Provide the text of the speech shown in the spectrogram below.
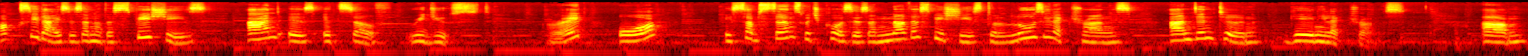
oxidizes another species and is itself reduced. Alright, or a substance which causes another species to lose electrons and in turn gain electrons. Um,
